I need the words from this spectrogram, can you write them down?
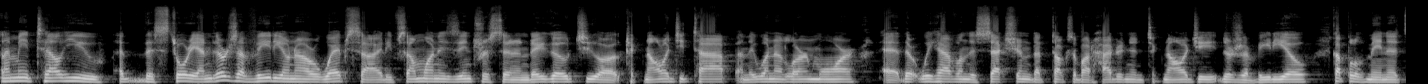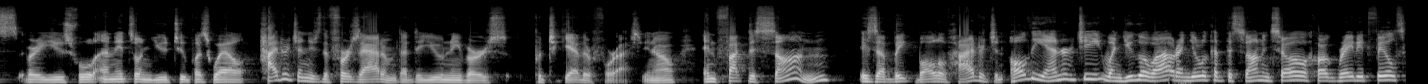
Let me tell you uh, the story. And there's a video on our website. If someone is interested and they go to our technology tab and they want to learn more, uh, that we have on the section that talks about hydrogen technology. There's a video, a couple of minutes, very useful, and it's on YouTube as well. Hydrogen is the first atom that the universe put together for us, you know. In fact, the sun is a big ball of hydrogen. All the energy when you go out and you look at the sun and say, oh, how great it feels.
